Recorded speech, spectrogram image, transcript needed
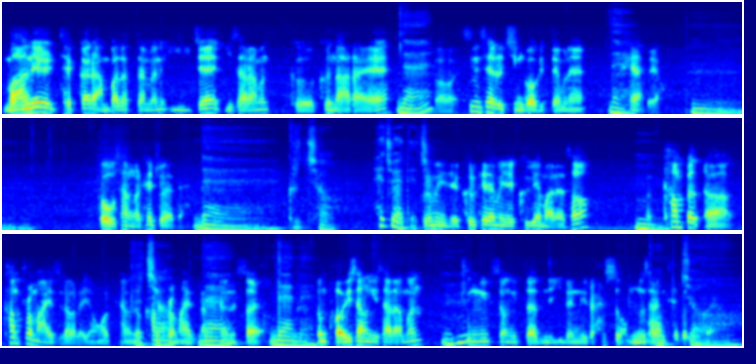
만일 대가를 안 받았다면 이제 이 사람은 그, 그 나라에 네. 어, 신세를 진 거기 때문에 네. 해야 돼요. 음. 보상을 해줘야 돼. 네. 그렇죠. 해 줘야 되죠. 그러면 이제 그렇게 되면 이제 그게 말해서 음. comp, 어, compromise라고 그래 영어 표현으로 그렇죠. compromise라는 네. 표현을 써요. 네, 네. 그럼 더 이상 이 사람은 음흠. 중립성 있다든지 이런 일을 할 수 없는 사람이. 돼버린 거예요.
